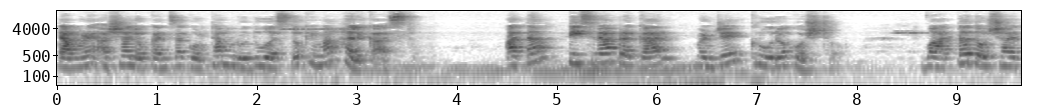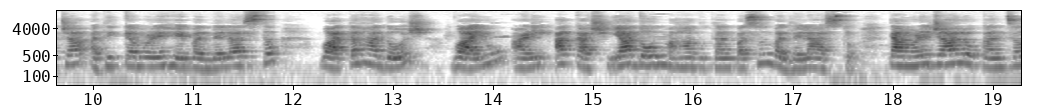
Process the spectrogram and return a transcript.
त्यामुळे अशा लोकांचा कोठा मृदू असतो किंवा हलका असतो. आता तिसरा प्रकार म्हणजे क्रूरकोष्ठ. वातदोषाच्या अधिक्यामुळे हे बनलेलं असतं. वात हा दोष वायू आणि आकाश या दोन महाभूतांपासून बनलेला असतो. त्यामुळे ज्या लोकांचं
